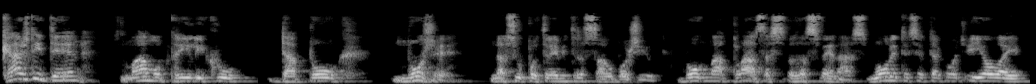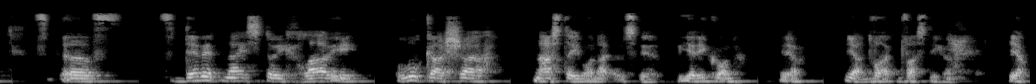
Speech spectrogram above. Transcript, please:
každý den imamo priliku da Bog može nas upotrebiti za slavu Božiju. Bog ima plan za, za sve nas. Molite se također i ovaj uh, 19. hlavi Lukaša nastavimo na Jerikon. Ja, ja dva, dva stiha. Ja.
